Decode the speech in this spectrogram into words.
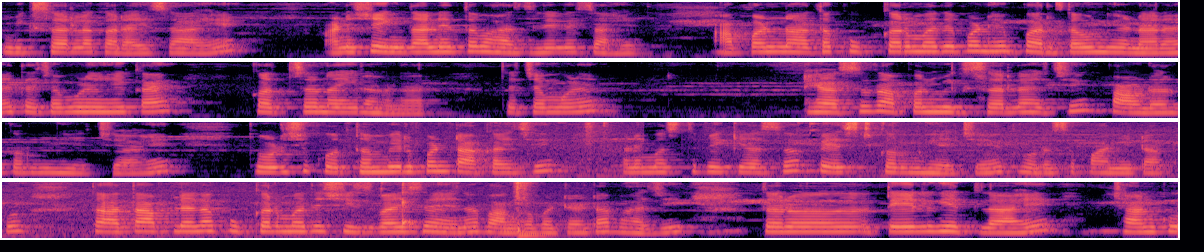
मिक्सरला करायचं आहे. आणि शेंगदाणे तर भाजलेलेच आहेत. आपण आता कुकरमध्ये पण हे परतवून घेणार आहे. त्याच्यामुळे हे काय कच्चं नाही राहणार. त्याच्यामुळे हे असंच आपण मिक्सरला ह्याची पावडर करून घ्यायची आहे. थोडीशी कोथिंबीर पण टाकायची आणि मस्तपैकी असं पेस्ट करून घ्यायची आहे. थोडंसं पाणी टाकून. तर आता आपल्याला कुकरमध्ये शिजवायचं आहे ना वांगा बटाटा भाजी. तर तेल घेतलं आहे. छान कु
